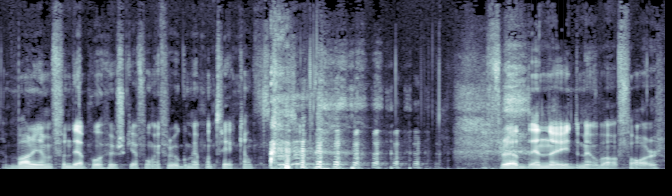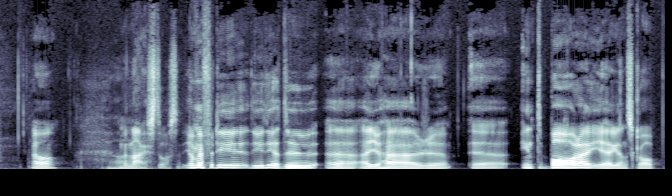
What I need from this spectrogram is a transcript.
Vargen funderar på hur ska jag få min fru att gå med på en trekant. Fred är nöjd med att vara far. Ja, Ja. men nice då. Ja men för det, det är ju det, du eh, är ju här, eh, inte bara i egenskap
